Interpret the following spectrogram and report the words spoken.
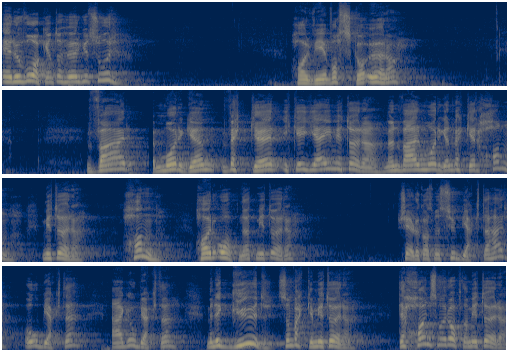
Er du våken til å høre Guds ord? Har vi vaska øra? Hver morgen vekker ikke jeg mitt øre, men hver morgen vekker Han mitt øre. Han har åpnet mitt øre. Ser du hva som er subjektet her, og objektet? Jeg er objektet, men det er Gud som vekker mitt øre. Det er Han som har åpna mitt øre.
